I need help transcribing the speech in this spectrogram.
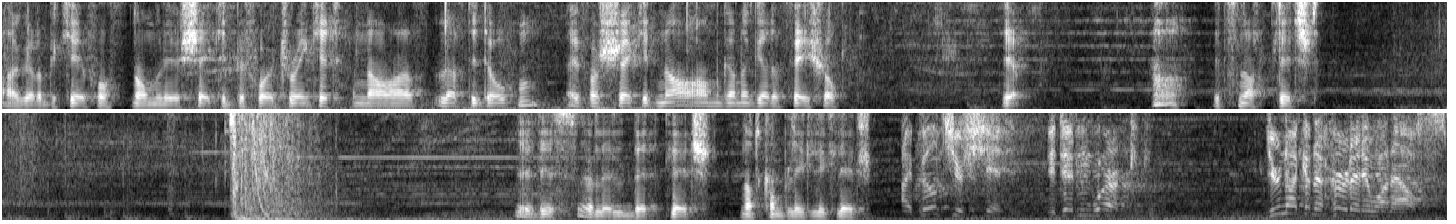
I gotta be careful. Normally I shake it before I drink it, and now I've left it open. If I shake it now, I'm gonna get a facial. Yep. it's not glitched. It is a little bit glitched, not completely glitched. I built your shit. It didn't work. You're not gonna hurt anyone else.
